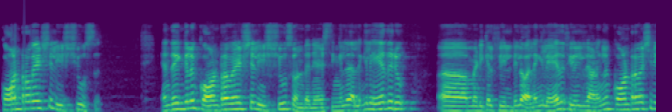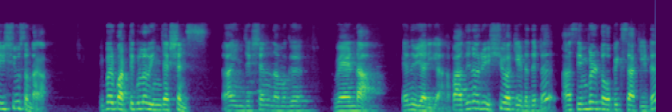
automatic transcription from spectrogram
കോൺട്രവേഴ്ഷ്യൽ ഇഷ്യൂസ് എന്തെങ്കിലും കോൺട്രവേഴ്ഷ്യൽ ഇഷ്യൂസ് ഉണ്ട് നഴ്സിംഗിൽ അല്ലെങ്കിൽ ഏതൊരു മെഡിക്കൽ ഫീൽഡിലോ അല്ലെങ്കിൽ ഏത് ഫീൽഡിലാണെങ്കിലും കോൺട്രവേഴ്ഷ്യൽ ഇഷ്യൂസ് ഉണ്ടാകാം. ഇപ്പൊ ഒരു പർട്ടിക്കുലർ ഇഞ്ചക്ഷൻസ് ആ ഇഞ്ചക്ഷൻ നമുക്ക് വേണ്ട എന്ന് വിചാരിക്കുക. അപ്പൊ അതിനൊരു ഇഷ്യൂ ആക്കി എടുത്തിട്ട് ആ സിമ്പിൾ ടോപ്പിക്സ് ആക്കിയിട്ട്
